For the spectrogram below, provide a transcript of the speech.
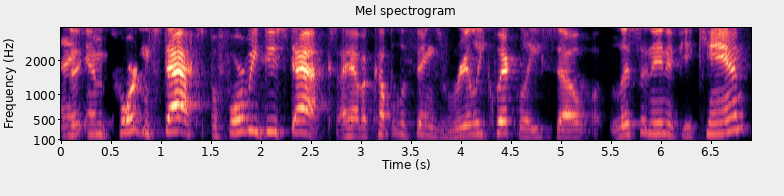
Nice. The important stacks. Before we do stacks, I have a couple of things really quickly. So listen in if you can.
